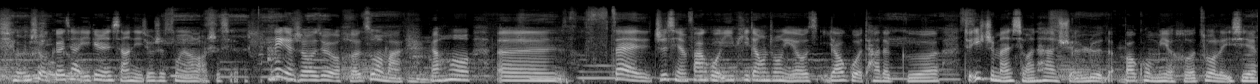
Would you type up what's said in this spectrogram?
有一首歌叫《一个人想你》，就是宋阳老师写的，那个时候就有合作嘛。然后，嗯。在之前发过 EP 当中也有邀过他的歌，就一直蛮喜欢他的旋律的。包括我们也合作了一些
